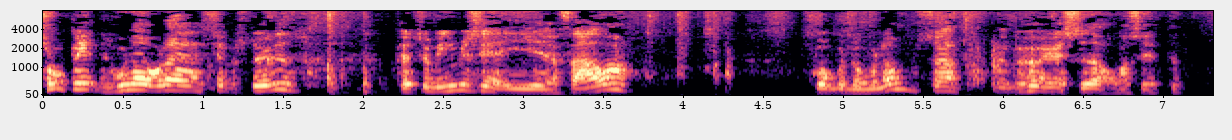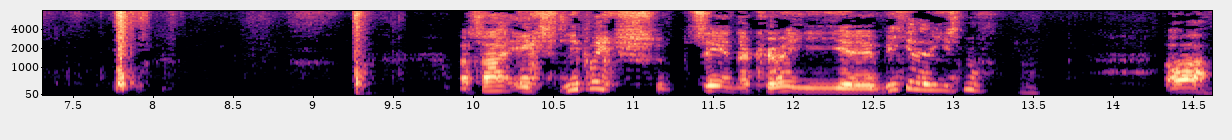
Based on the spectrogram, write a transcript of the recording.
To bind, 198 stykket. Pantomime i øh, farver. Bum, bum, bum, så man behøver ikke at sidde og oversætte det. Og så er Ex Librix serien, der kører i øh, weekendavisen. Og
